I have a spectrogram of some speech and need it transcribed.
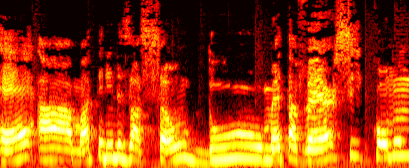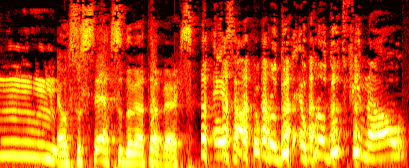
é a materialização do metaverse como um. É o sucesso do metaverso. Exato, é o, produto, é o produto final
